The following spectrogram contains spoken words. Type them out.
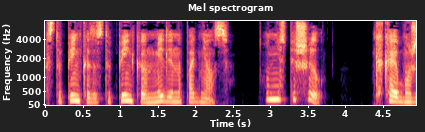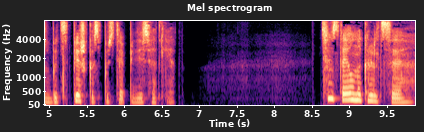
Ступенька за ступенькой он медленно поднялся. Он не спешил. Какая может быть спешка спустя пятьдесят лет? Тин стоял на крыльце.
